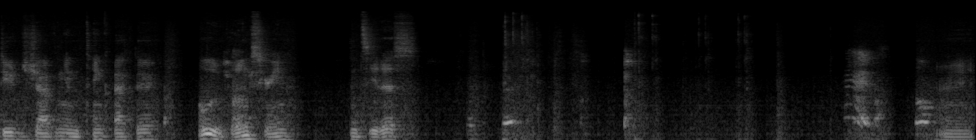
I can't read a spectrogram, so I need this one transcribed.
dude driving in the tank back there. Ooh, loading screen. Didn't see this. Alright,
